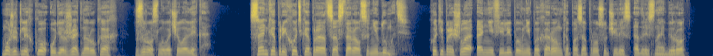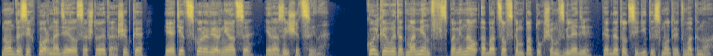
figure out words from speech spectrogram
может легко удержать на руках взрослого человека. Санька Приходько про отца старался не думать. Хоть и пришла Анне Филипповне похоронка по запросу через адресное бюро, но он до сих пор надеялся, что это ошибка, и отец скоро вернется и разыщет сына. Колька в этот момент вспоминал об отцовском потухшем взгляде, когда тот сидит и смотрит в окно.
